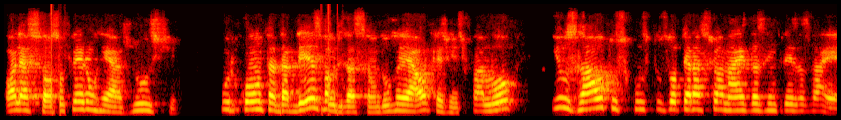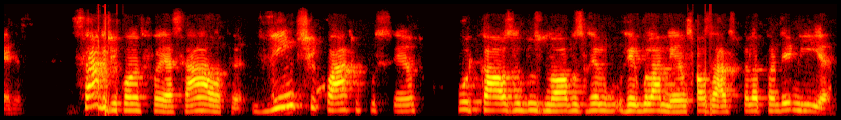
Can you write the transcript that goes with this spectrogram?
olha só, sofreram reajuste por conta da desvalorização do real, que a gente falou, e os altos custos operacionais das empresas aéreas. Sabe de quanto foi essa alta? 24% por causa dos novos regulamentos causados pela pandemia.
